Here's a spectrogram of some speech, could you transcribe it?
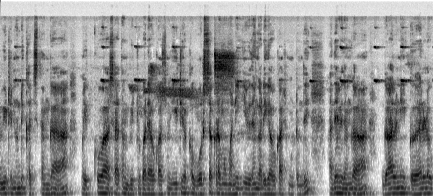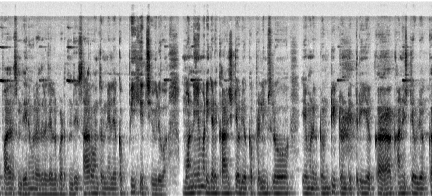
వీటి నుండి ఖచ్చితంగా ఎక్కువ శాతం బిట్లు పడే అవకాశం వీటి యొక్క వరుస క్రమం అని ఈ విధంగా అడిగే అవకాశం ఉంటుంది. అదేవిధంగా గాలిని గాలిలో పాదరసం దేని వల్ల ఎదురు జల్లబడుతుంది సారవంతమైన నేల యొక్క పీహెచ్ విలువ. మొన్న ఏమడిగాడు? కానిస్టేబుల్ యొక్క ప్రిలిమ్స్లో ఏమడిగా ట్వంటీ ట్వంటీ త్రీ యొక్క కానిస్టేబుల్ యొక్క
